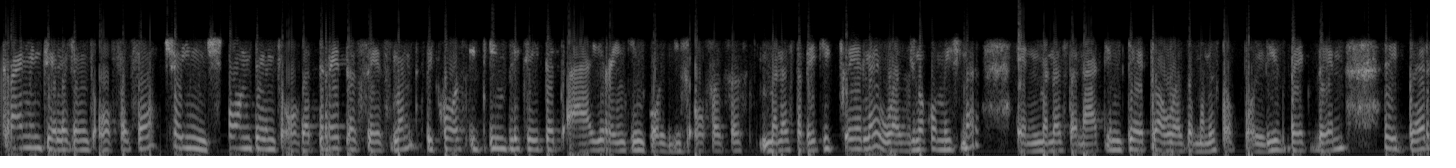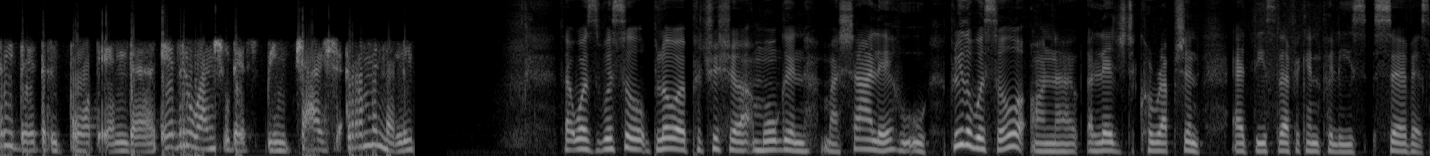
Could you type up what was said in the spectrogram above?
crime intelligence officer change contents of the threat assessment because it implicated high-ranking police officers. Minister Bheki Cele was, you know, commissioner, and Minister Nathi Mthethwa was the minister of police back then. They buried that report, and uh, everyone should have been charged criminally that was whistleblower Patricia Morgan Mashale, who blew the whistle on uh, alleged corruption at the South African Police Service.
